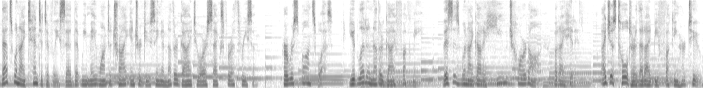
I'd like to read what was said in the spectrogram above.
That's when I tentatively said that we may want to try introducing another guy to our sex for a threesome. Her response was, You'd let another guy fuck me. This is when I got a huge hard on, but I hid it. I just told her that I'd be fucking her too,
